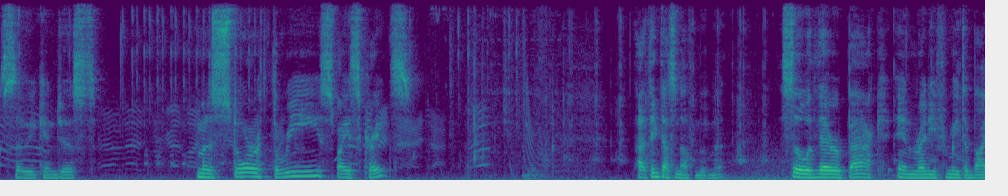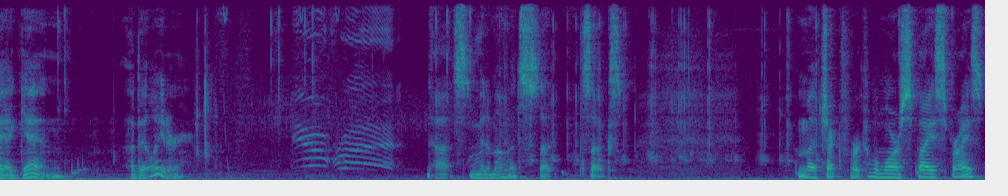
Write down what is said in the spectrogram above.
So you can just I'm gonna store three spice crates. I think that's enough movement. So they're back and ready for me to buy again a bit later. That's minimum. It's, that sucks. I'm gonna check for a couple more spice price.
